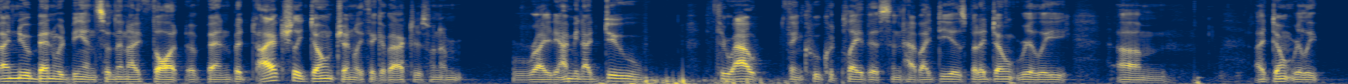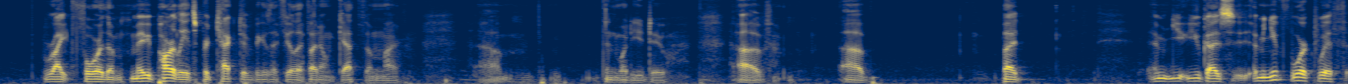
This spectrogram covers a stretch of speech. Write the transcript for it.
I knew Ben would be in, so then I thought of Ben. But I actually don't generally think of actors when I'm writing. I mean, I do throughout think who could play this and have ideas, but I don't really, um, I don't really write for them. Maybe partly it's protective because I feel if I don't get them, I, um, then what do you do? Uh, uh, but I mean, you, you guys, I mean, you've worked with,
